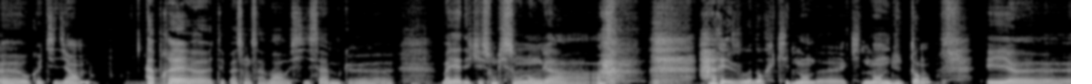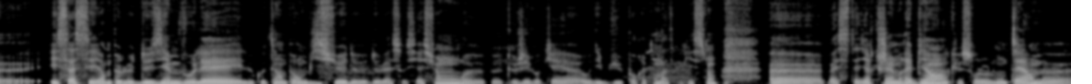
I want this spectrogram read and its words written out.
euh, au quotidien. Après, euh, t'es pas sans savoir aussi, Sam, que bah, il y a des questions qui sont longues à, résoudre, qui demandent, qui demandent du temps. Et, et ça, c'est un peu le deuxième volet et le côté un peu ambitieux de, de l'association que, j'évoquais au début pour répondre à ta question. Bah, c'est-à-dire que j'aimerais bien que sur le long terme,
